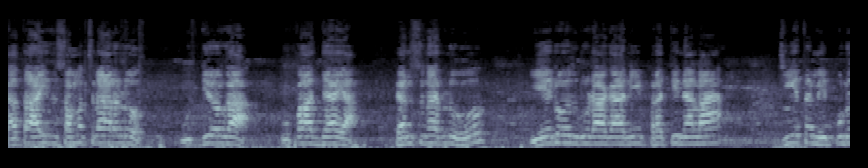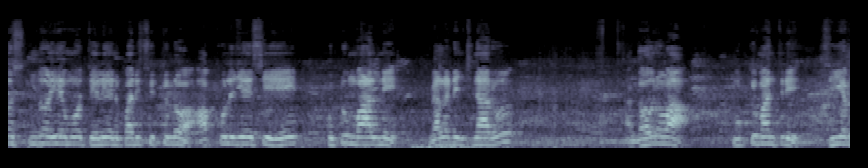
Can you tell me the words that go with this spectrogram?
గత ఐదు సంవత్సరాలలో ఉద్యోగ ఉపాధ్యాయ పెన్షనర్లు ఏ రోజు కూడా కానీ ప్రతి నెల జీతం ఎప్పుడు వస్తుందో ఏమో తెలియని పరిస్థితుల్లో అప్పులు చేసి కుటుంబాల్ని వెల్లడించినారు. గౌరవ ముఖ్యమంత్రి సీఎం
